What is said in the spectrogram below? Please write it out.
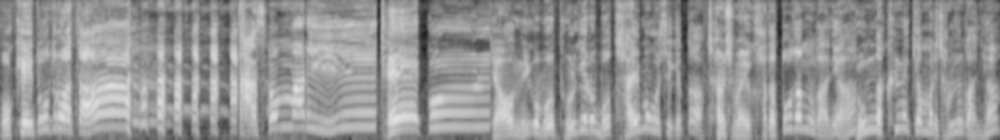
오케이 또 들어왔다. 아, 다섯 마리. 개꿀. 야 오늘 이거 뭐 돌개로 뭐 다 해먹을 수 있겠다. 잠시만 이거 가다 또 잡는 거 아니야? 론나 클레키 한 마리 잡는 거 아니야?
